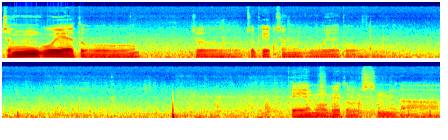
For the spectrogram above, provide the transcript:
정구에도 저쪽에 정구에도 대목에도 있습니다.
